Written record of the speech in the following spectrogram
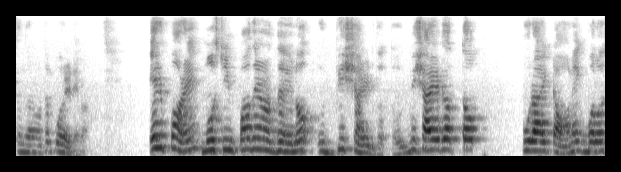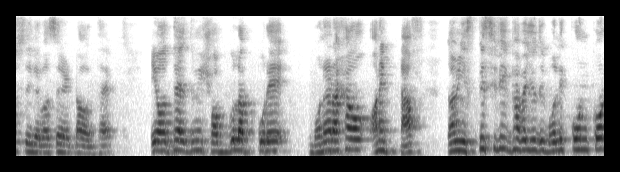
সুন্দর মতো পড়ে নেবা এরপরে মোস্ট ইম্পর্টেন্ট অধ্যায় হলো উদ্ভিদ শারীর তত্ত্ব। উদ্ভিদ শারীর তত্ত্ব পুরা একটা অনেক বড় সিলেবাসের একটা অধ্যায়। এই অধ্যায়ে তুমি সবগুলা পড়ে মনে রাখাও অনেক টাফ তো আমি স্পেসিফিক ভাবে যদি বলি কোন কোন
